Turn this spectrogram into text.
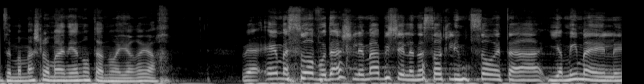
זה ממש לא מעניין אותנו, הירח. והם עשו עבודה שלמה בשביל לנסות למצוא את הימים האלה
